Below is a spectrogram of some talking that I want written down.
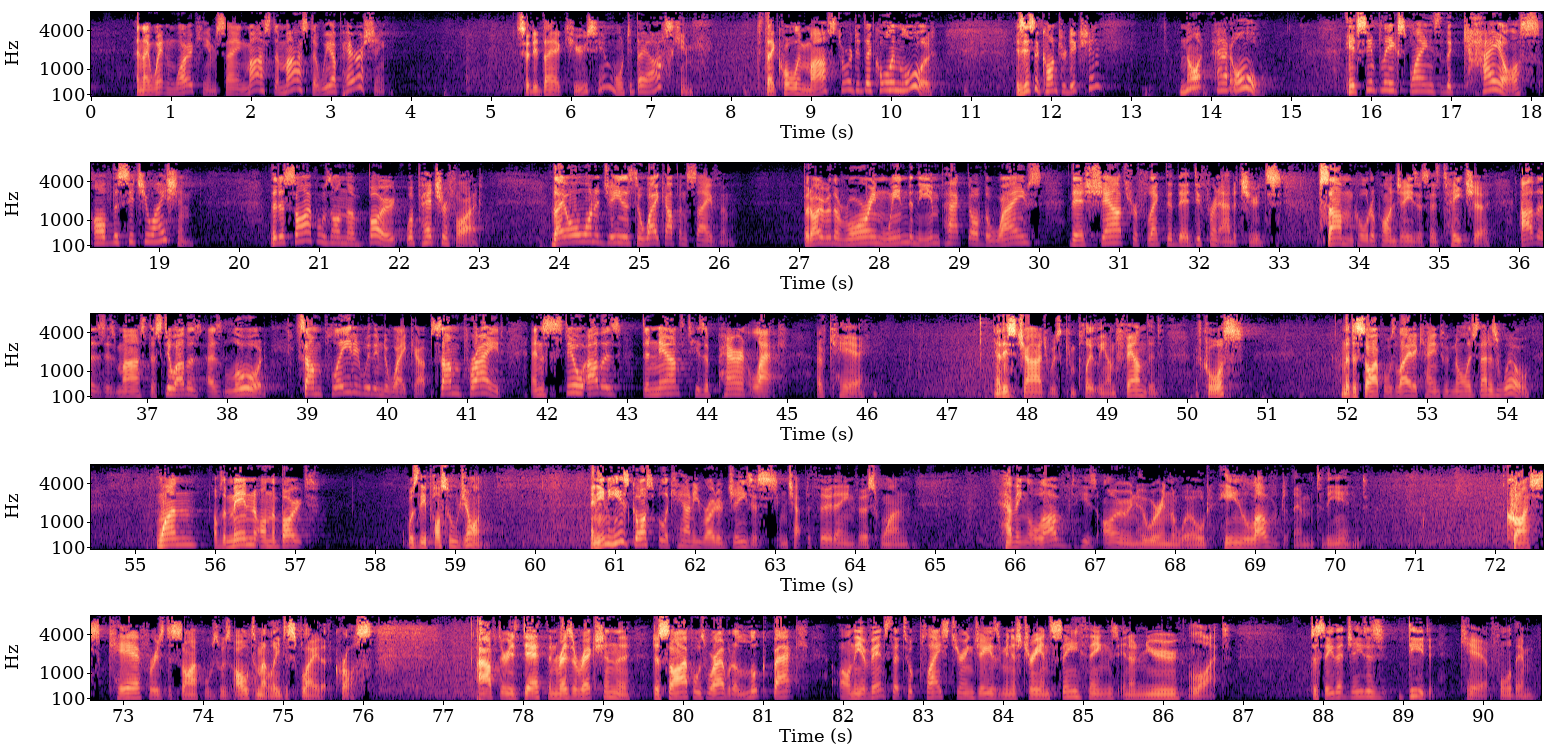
"And they went and woke him, saying, Master, Master, we are perishing." So did they accuse him or did they ask him? Did they call him Master or did they call him Lord? Is this a contradiction? Not at all. It simply explains the chaos of the situation. The disciples on the boat were petrified. They all wanted Jesus to wake up and save them. But over the roaring wind and the impact of the waves, their shouts reflected their different attitudes. Some called upon Jesus as teacher, others as master, still others as Lord. Some pleaded with him to wake up, some prayed, and still others denounced his apparent lack of care. Now, this charge was completely unfounded, of course. And the disciples later came to acknowledge that as well. One of the men on the boat was the Apostle John. And in his gospel account, he wrote of Jesus in chapter 13, verse 1 Having loved his own who were in the world, he loved them to the end. Christ's care for his disciples was ultimately displayed at the cross. After his death and resurrection, the disciples were able to look back on the events that took place during Jesus' ministry and see things in a new light. To see that Jesus did care for them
